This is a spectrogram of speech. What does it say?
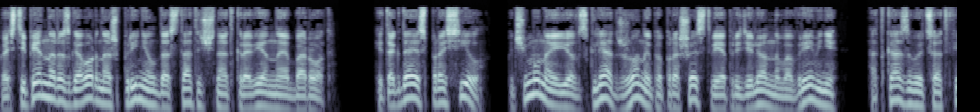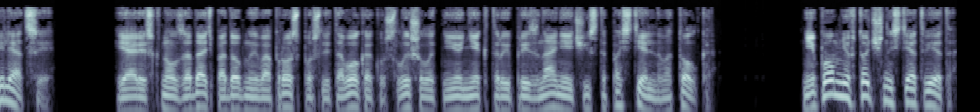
Постепенно разговор наш принял достаточно откровенный оборот. И тогда я спросил, почему, на ее взгляд, жены по прошествии определенного времени отказываются от филяции. Я рискнул задать подобный вопрос после того, как услышал от нее некоторые признания чисто постельного толка. Не помню в точности ответа.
